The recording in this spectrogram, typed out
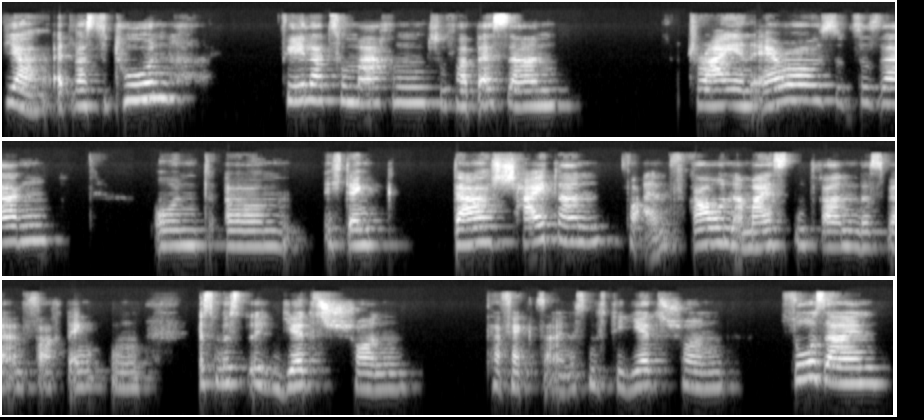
ja, etwas zu tun, Fehler zu machen, zu verbessern, Try and Error sozusagen. Und ähm, ich denke, da scheitern vor allem Frauen am meisten dran, dass wir einfach denken, es müsste jetzt schon perfekt sein. Es müsste jetzt schon so sein,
